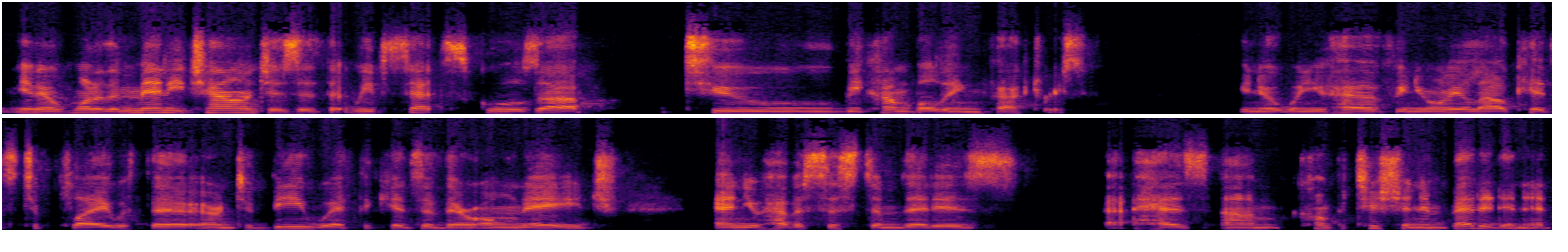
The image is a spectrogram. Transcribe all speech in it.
you know one of the many challenges is that we've set schools up to become bullying factories. You know, when you have when you only allow kids to play with the or to be with the kids of their own age, and you have a system that is has um, competition embedded in it,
